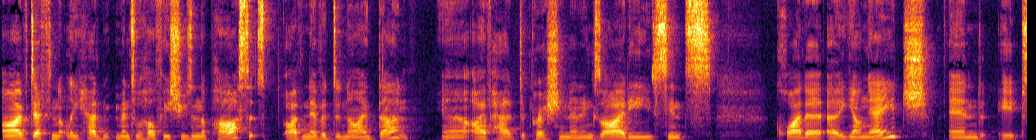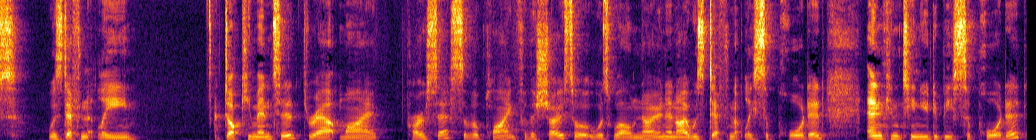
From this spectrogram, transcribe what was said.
I've definitely had mental health issues in the past. It's I've never denied that. Uh, I've had depression and anxiety since quite a, a young age, and it was definitely documented throughout my process of applying for the show, so it was well known, and I was definitely supported and continue to be supported.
